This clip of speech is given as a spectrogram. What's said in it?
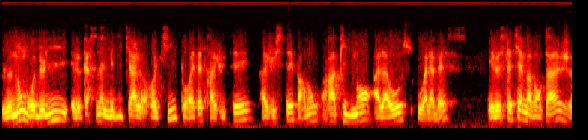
le nombre de lits et le personnel médical requis pourraient être ajustés, ajustés pardon, rapidement à la hausse ou à la baisse. Et le septième avantage,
